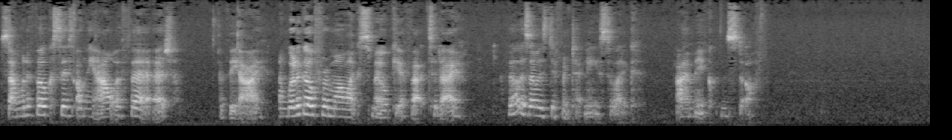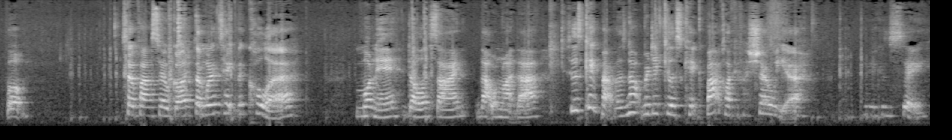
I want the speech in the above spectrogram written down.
So I'm going to focus this on the outer third of the eye. I'm going to go for a more like smoky effect today. I feel like there's always different techniques to like eye makeup and stuff. But so far so good. So I'm going to take the colour Money dollar sign, that one right there. So there's kickback, but there's not ridiculous kickback. Like if I show you, if you can see,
